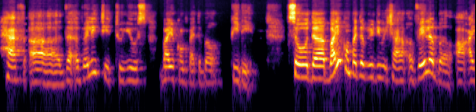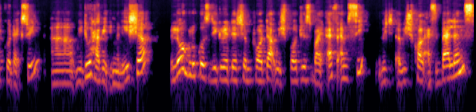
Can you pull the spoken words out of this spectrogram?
have uh, the ability to use biocompatible PD. So the biocompatible PD which are available are icodextrin. Uh, we do have it in Malaysia. Low glucose degradation product which produced by FMC, which uh, which called as balance,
